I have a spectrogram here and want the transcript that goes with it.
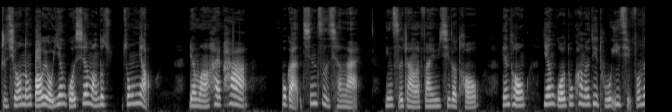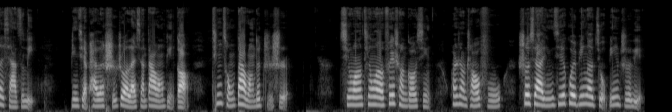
只求能保有燕国先王的宗庙。燕王害怕，不敢亲自前来。因此斩了樊於期的头，连同燕国督亢的地图一起封在匣子里，并且派了使者来向大王禀告，听从大王的指示。秦王听了非常高兴，换上朝服，设下迎接贵宾的酒宾之礼，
